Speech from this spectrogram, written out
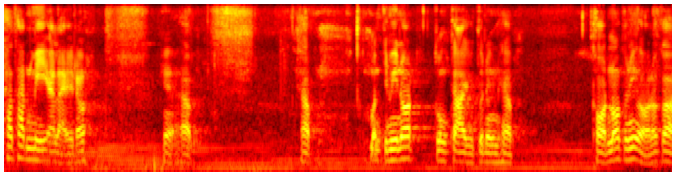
ถ้าท่านมีอะไรเนาะเนี่ยครับครับ มันจะมีน็อตตรงกลางอยู่ตัวหนึ่งครับ ถอดน็อตตัวนี้ออกแล้วก็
